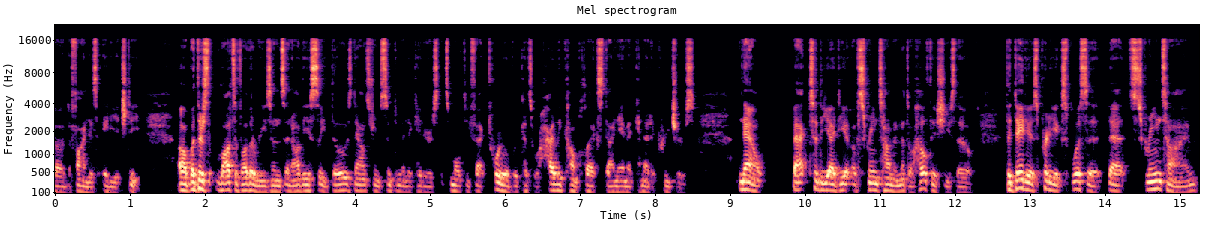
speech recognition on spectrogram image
uh, defined as ADHD. Uh, but there's lots of other reasons, and obviously those downstream symptom indicators, it's multifactorial because we're highly complex, dynamic, kinetic creatures. Now, back to the idea of screen time and mental health issues, though, the data is pretty explicit that screen time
